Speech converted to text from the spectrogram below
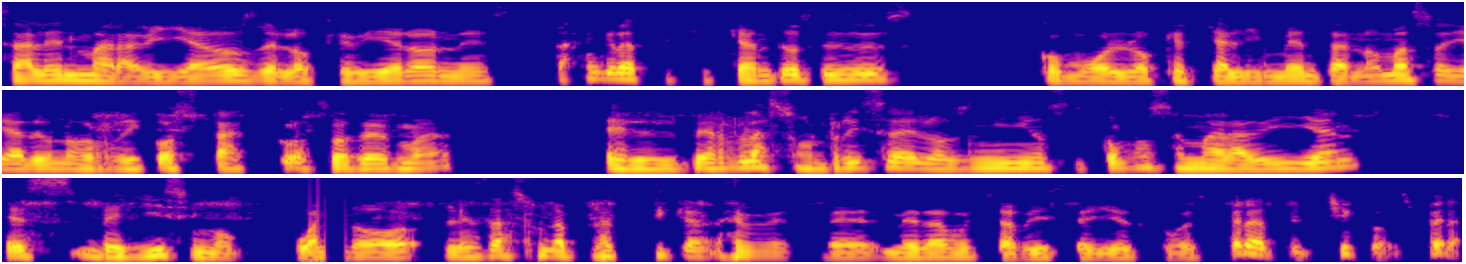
salen maravillados de lo que vieron, es tan gratificante. Entonces es como lo que te alimenta, ¿no? Más allá de unos ricos tacos o demás, el ver la sonrisa de los niños y cómo se maravillan es bellísimo. Cuando les das una plática me, me da mucha risa y es como, espérate, chicos, espera.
